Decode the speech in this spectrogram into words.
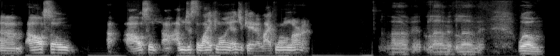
um, I also, I also, I'm just a lifelong educator, lifelong learner. Love it, love it, love it. Well,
